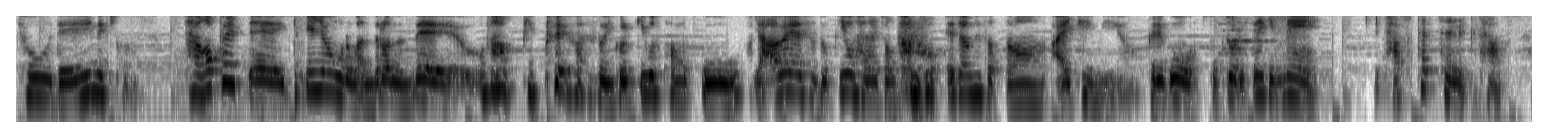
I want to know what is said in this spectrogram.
겨울 내내 끼고 왔어요. 작업할 때 일용으로 만들었는데 막 뷔페에 가서도 이걸 끼고 밥 먹고 야외에서도 끼고 다닐 정도로 애정했었던 아이템이에요. 그리고 독조리 백인데 자수 패치를 이렇게 달아줬어요.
